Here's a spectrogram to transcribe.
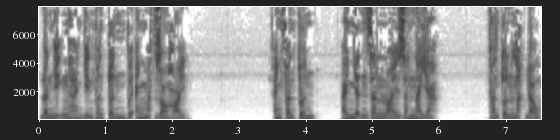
Đoàn nhĩ Nga nhìn Phan Tuấn với ánh mắt dò hỏi. Anh Phan Tuấn, Anh nhận ra loài rắn này à? Phan Tuấn lắc đầu.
